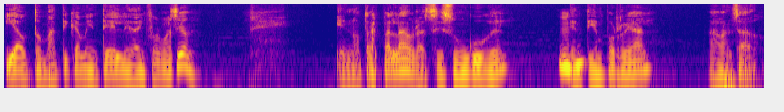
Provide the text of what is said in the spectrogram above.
y automáticamente él le da información. En otras palabras, es un Google en tiempo real avanzado.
